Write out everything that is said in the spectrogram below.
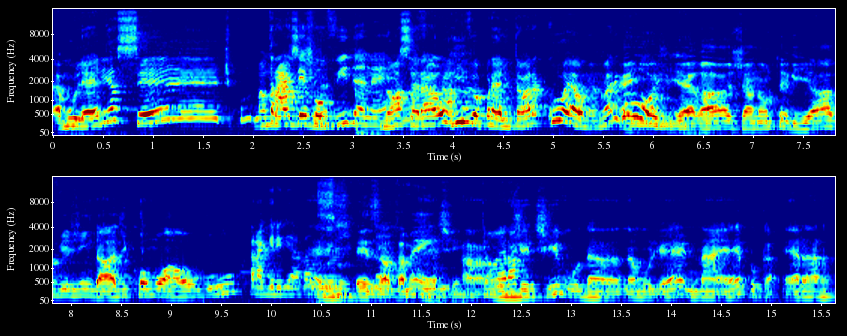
a mulher ia ser tipo um Uma traste, né? devolvida, né? Nossa, Ela era ficava- horrível pra ela, então era cruel, né? Não era É, igual hoje. e né? ela já não teria a virgindade como algo. Pra agregar valor. Sim. né? Exatamente. Ah, Então o era- objetivo da, da mulher, na época, era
